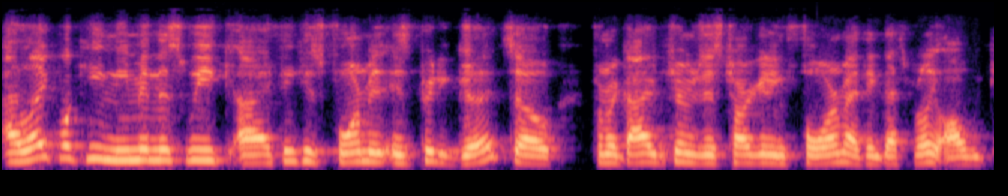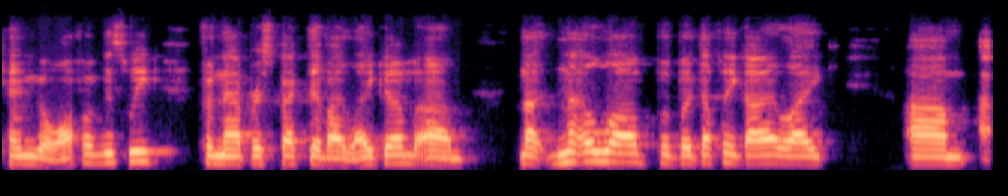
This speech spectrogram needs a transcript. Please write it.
I, like Joaquin Niemann this week. I think his form is pretty good. So from a guy in terms of just targeting form, I think that's really all we can go off of this week. From that perspective, I like him. Um, not not a love, but but definitely a guy I like. Um, I,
